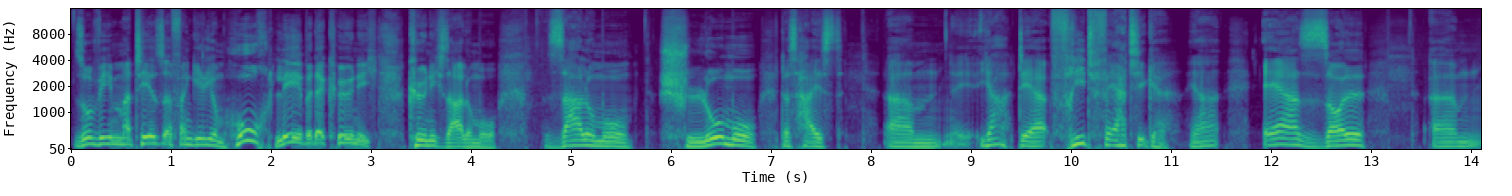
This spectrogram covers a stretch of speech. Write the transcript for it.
so wie im Matthäusevangelium. Hoch lebe der König, König Salomo. Salomo, Schlomo, das heißt, ähm, ja, der Friedfertige, ja, er soll, ähm,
